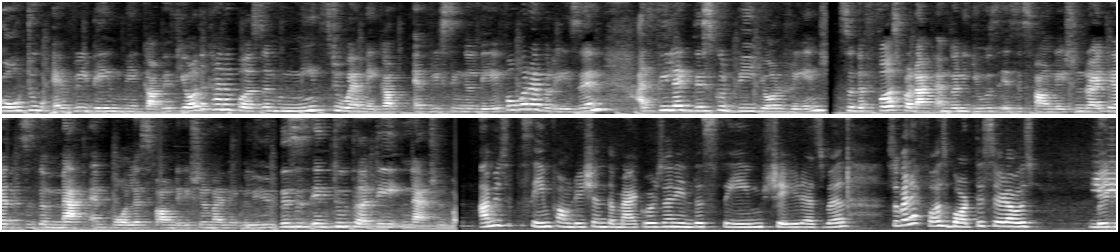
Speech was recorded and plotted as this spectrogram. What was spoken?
go-to everyday makeup. If you're the kind of person who needs to wear makeup every single day for whatever reason, I feel like this could be your range. So the first product I'm going to use is this foundation right here. This is the Matte and Poreless Foundation by Maybelline. This is in 230 Natural. I'm using the same foundation, the matte version in the same shade as well. So when I first bought this shade, I was bit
